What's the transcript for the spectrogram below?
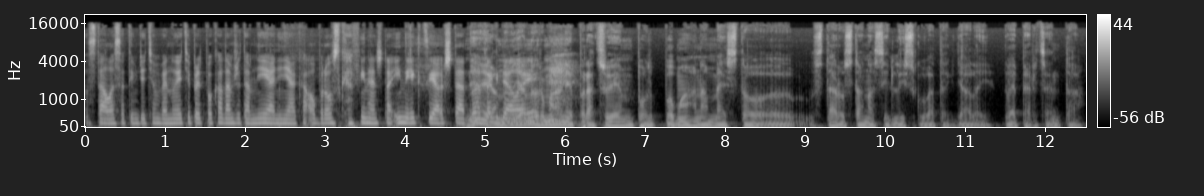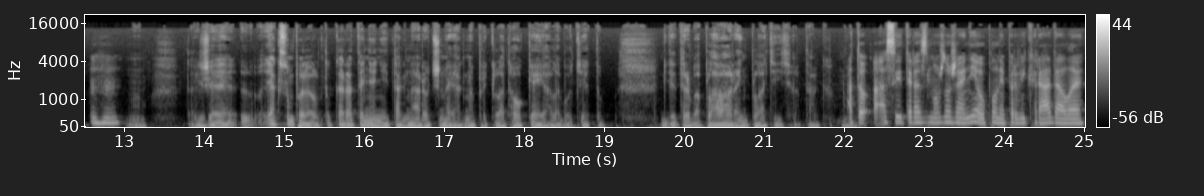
stále sa tým deťom venujete. Predpokladám, že tam nie je ani nejaká obrovská finančná injekcia od štátu nie, a tak ďalej. Ja, ja normálne pracujem, po, pomáha mesto, e, starosta na sídlisku a tak ďalej. 2%. Mm-hmm. No. Takže, e, jak som povedal, to karate není tak náročné, jak napríklad hokej alebo tieto kde treba plaváreň platiť a tak. No. A to asi teraz možno, že nie úplne prvýkrát, ale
